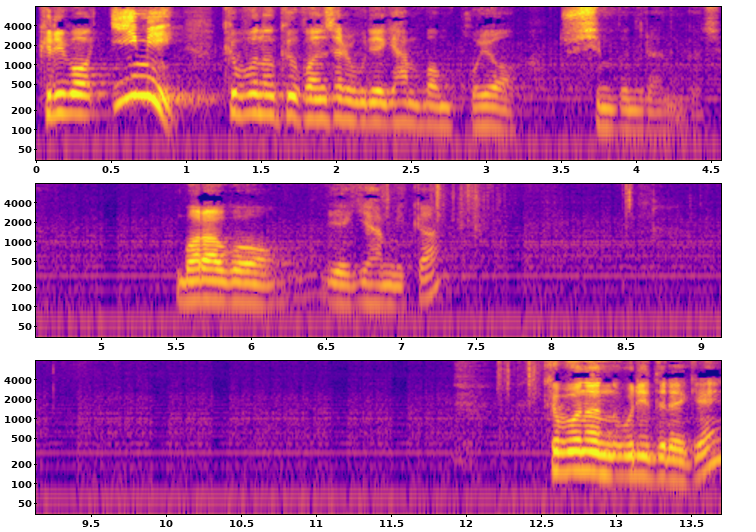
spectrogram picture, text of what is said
그리고 이미 그분은 그 권세를 우리에게 한번 보여주신 분이라는 거죠. 뭐라고 얘기합니까? 그분은 우리들에게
